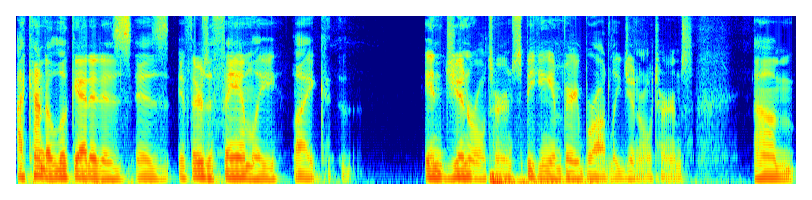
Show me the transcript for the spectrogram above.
I kind of look at it as as if there's a family, like in general terms, speaking in very broadly general terms, um,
